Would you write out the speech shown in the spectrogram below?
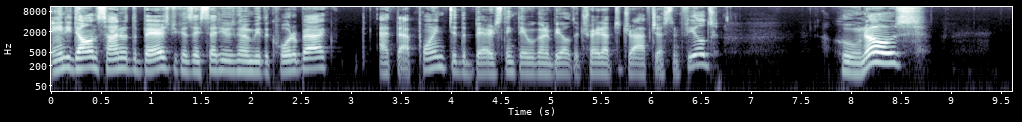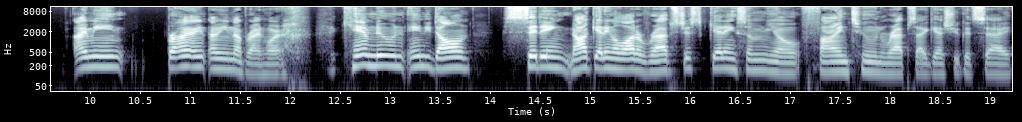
Andy Dalton signed with the Bears because they said he was going to be the quarterback. At that point, did the Bears think they were going to be able to trade up to draft Justin Fields? Who knows? I mean, Brian, I mean, not Brian Hoyer, Cam Newton, Andy Dalton, sitting, not getting a lot of reps, just getting some, you know, fine tuned reps, I guess you could say,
